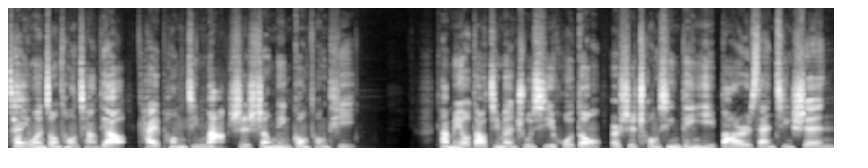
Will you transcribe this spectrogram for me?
蔡英文总统强调台澎金马是生命共同体。他没有到金门出席活动，而是重新定义八二三精神。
